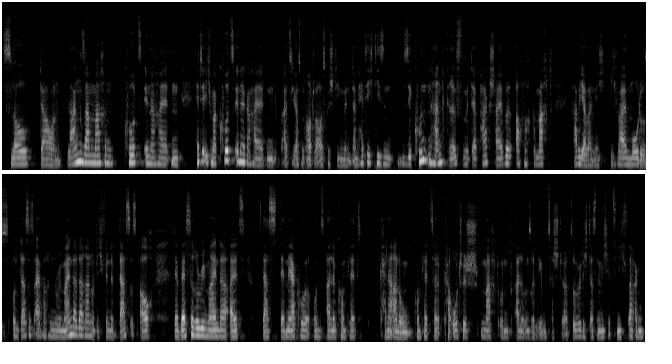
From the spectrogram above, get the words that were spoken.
slow down. Langsam machen, kurz innehalten. Hätte ich mal kurz innegehalten, als ich aus dem Auto ausgestiegen bin, dann hätte ich diesen Sekundenhandgriff mit der Parkscheibe auch noch gemacht. Habe ich aber nicht. Ich war im Modus. Und das ist einfach ein Reminder daran. Und ich finde, das ist auch der bessere Reminder, als dass der Merkur uns alle komplett, keine Ahnung, komplett chaotisch macht und alle unsere Leben zerstört. So würde ich das nämlich jetzt nicht sagen.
